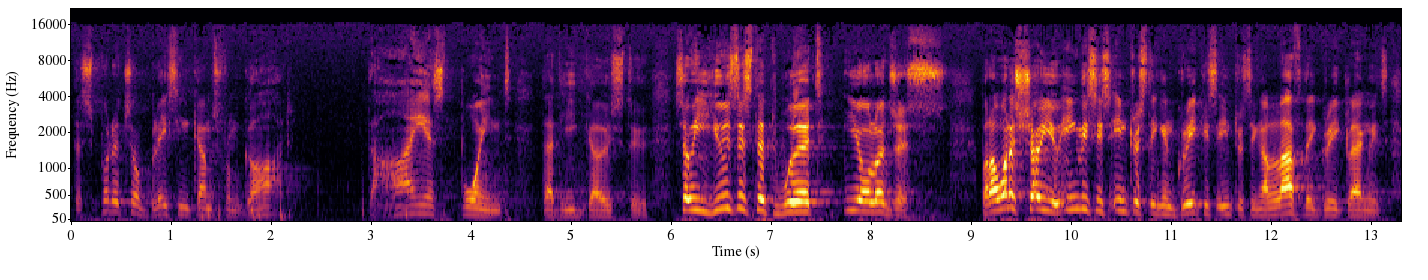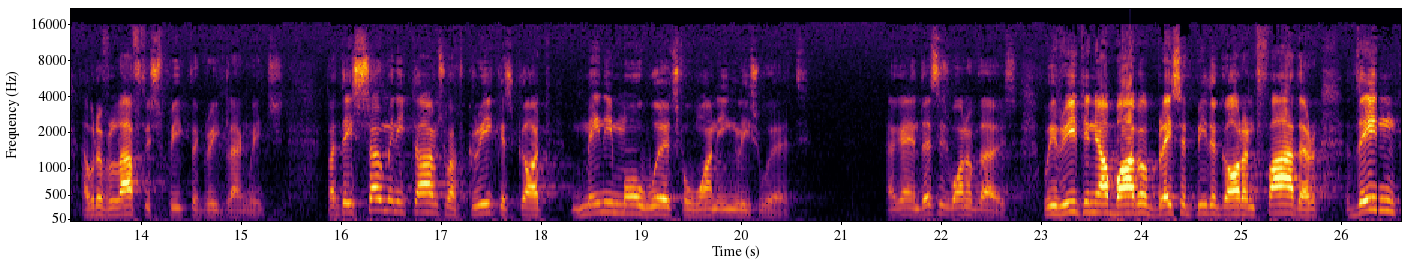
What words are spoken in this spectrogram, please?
The spiritual blessing comes from God, the highest point that He goes to. So He uses that word eulogitos. But I want to show you English is interesting and Greek is interesting. I love the Greek language. I would have loved to speak the Greek language. But there's so many times where Greek has got many more words for one English word. Again, this is one of those. We read in our Bible, Blessed be the God and Father. Then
